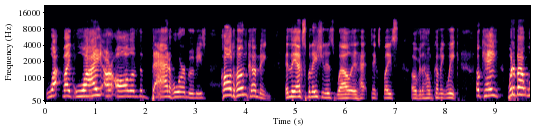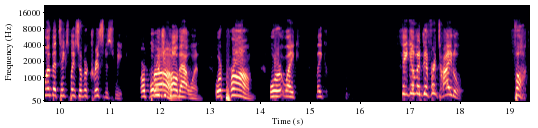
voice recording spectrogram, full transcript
what? Like why are all of the bad horror movies called Homecoming? And the explanation is, well, it ha- takes place over the homecoming week. Okay, what about one that takes place over Christmas week? Or What would you call that one? Or prom? Or like, like, think of a different title. Fuck.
